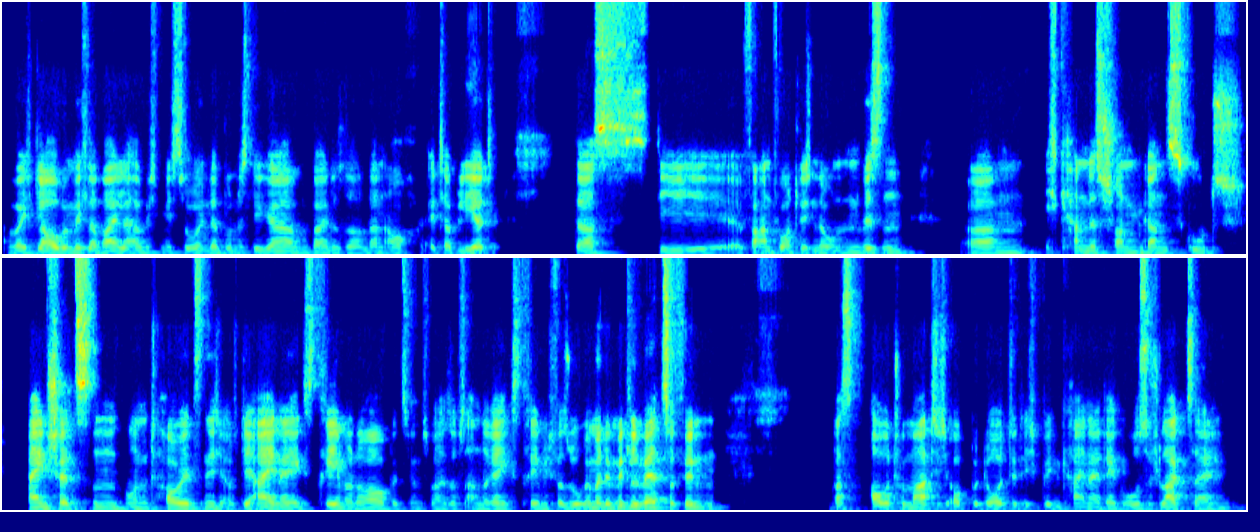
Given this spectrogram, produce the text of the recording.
Aber ich glaube, mittlerweile habe ich mich so in der Bundesliga und bei der dann auch etabliert, dass die Verantwortlichen da unten wissen, ähm, ich kann das schon ganz gut einschätzen und hau jetzt nicht auf die eine Extreme drauf, beziehungsweise aufs andere Extrem. Ich versuche immer den Mittelwert zu finden, was automatisch auch bedeutet, ich bin keiner, der große Schlagzeilen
